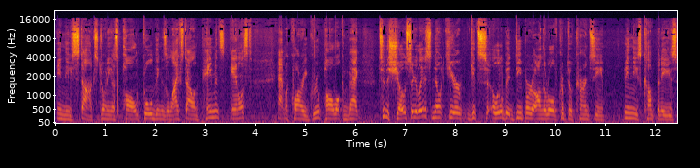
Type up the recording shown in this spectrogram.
in these stocks. Joining us, Paul Golding is a lifestyle and payments analyst at Macquarie Group. Paul, welcome back to the show. So, your latest note here gets a little bit deeper on the role of cryptocurrency in these companies.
